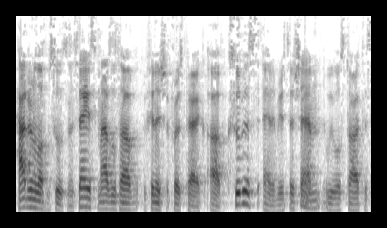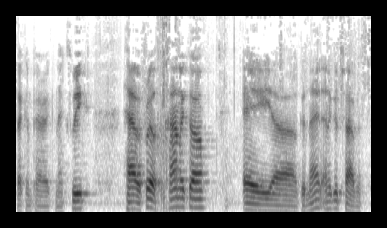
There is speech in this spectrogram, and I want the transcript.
Hadron Loch Mesulis Neseis, Mazel Tov. We finished the first parak of Kesubos, and Amir Hashem, we will start the second parak next week. Have a Freilich Chanukah, a uh, good night, and a good Shabbos.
